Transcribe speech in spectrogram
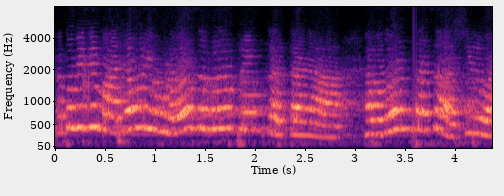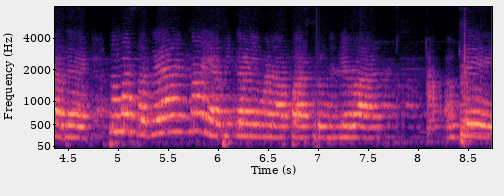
तुम्ही जे माझ्यावर एवढं सगळं प्रेम करताना हा भगवंताचा आशीर्वाद आहे. तुम्हा सगळ्यांना या ठिकाणी मनापासून धन्यवाद. आमचे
